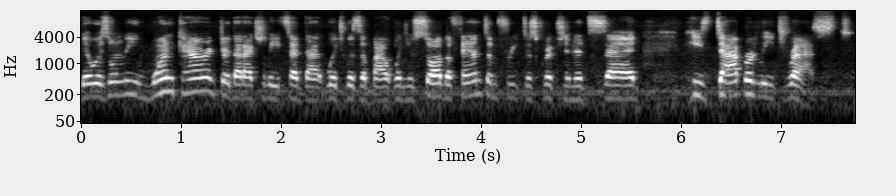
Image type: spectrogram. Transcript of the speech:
There was only one character that actually said that, which was about when you saw the Phantom Phreak description. It said he's dapperly dressed,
